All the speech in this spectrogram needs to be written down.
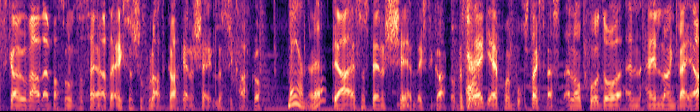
skal jo være den personen som sier at jeg syns sjokoladekake er den kjedeligste kaka. Mener du? Ja, jeg synes det er den kjedeligste kaka. Hvis Ja. jeg er på en bursdagsfest eller på en, en eller annen greie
